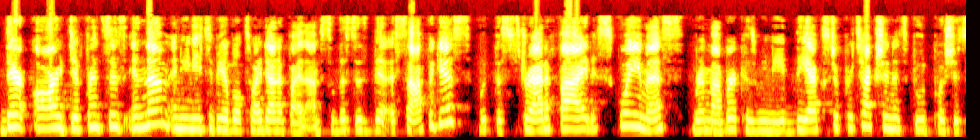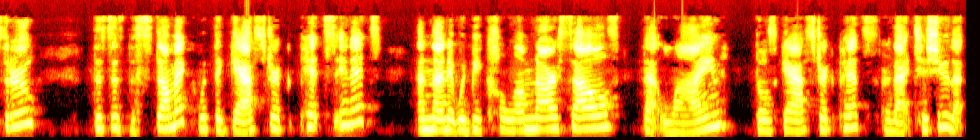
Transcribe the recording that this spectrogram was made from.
there are differences in them and you need to be able to identify them. So this is the esophagus with the stratified squamous, remember, because we need the extra protection as food pushes through. This is the stomach with the gastric pits in it. And then it would be columnar cells that line those gastric pits or that tissue, that,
